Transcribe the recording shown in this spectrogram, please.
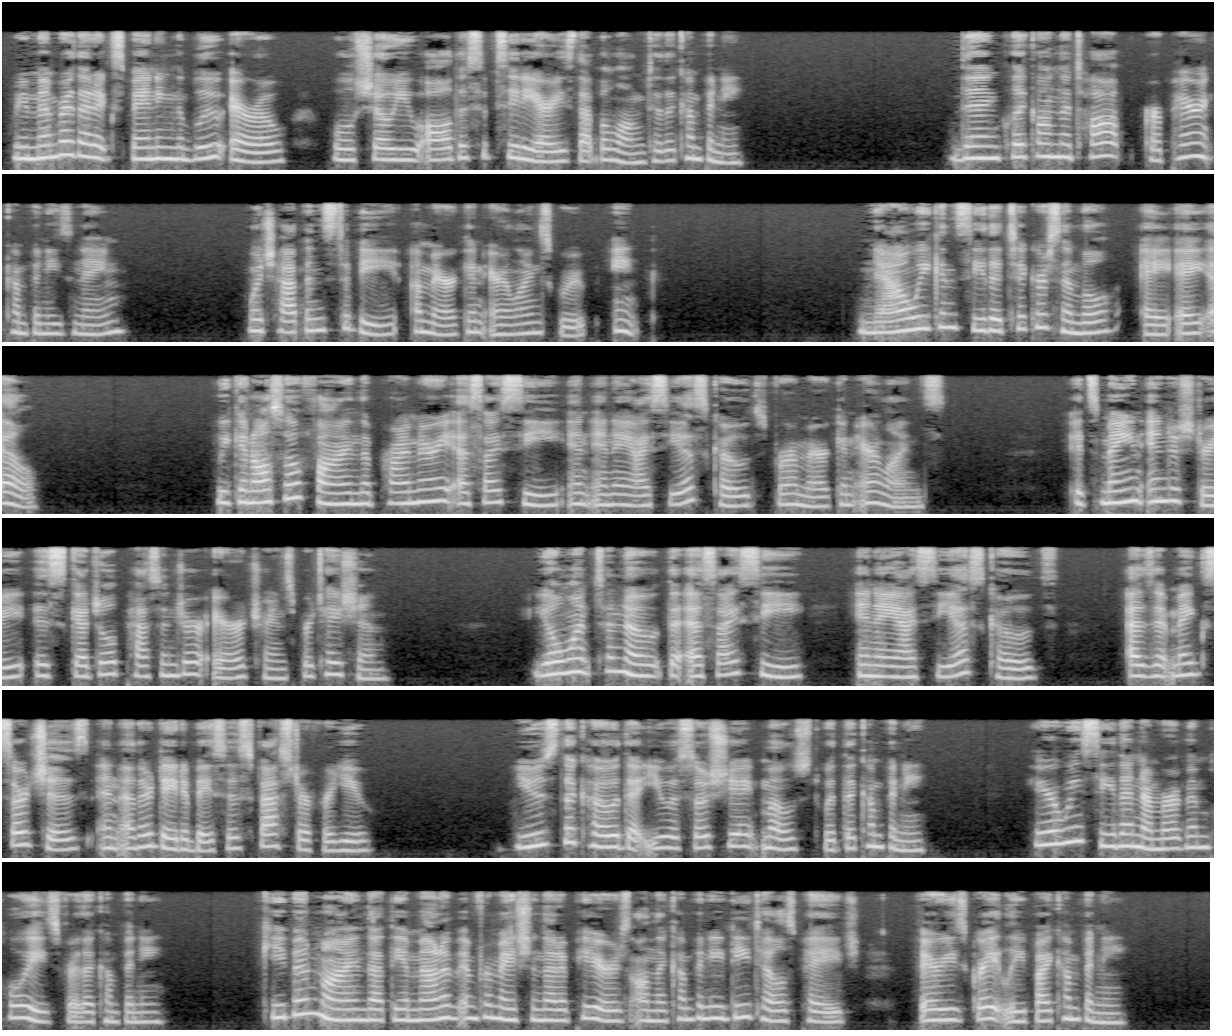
Remember that expanding the blue arrow will show you all the subsidiaries that belong to the company. Then click on the top or parent company's name which happens to be American Airlines Group, Inc. Now we can see the ticker symbol AAL. We can also find the primary SIC and NAICS codes for American Airlines. Its main industry is scheduled passenger air transportation. You'll want to note the SIC NAICS codes as it makes searches in other databases faster for you. Use the code that you associate most with the company. Here we see the number of employees for the company. Keep in mind that the amount of information that appears on the company details page varies greatly by company.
